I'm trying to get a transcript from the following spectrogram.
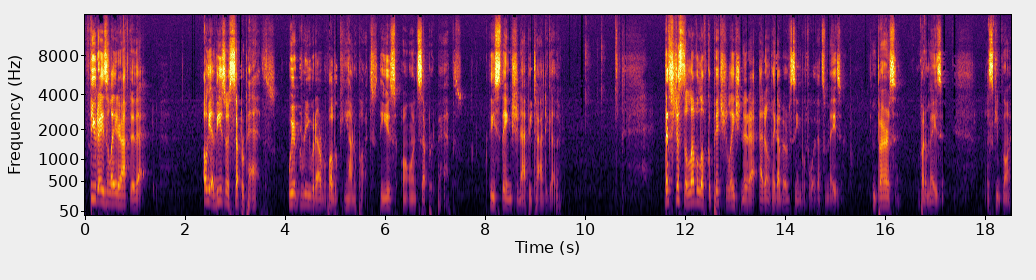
A few days later after that, oh yeah, these are separate paths. We agree with our Republican counterparts. These are on separate paths. These things should not be tied together. That's just a level of capitulation that I, don't think I've ever seen before. That's amazing. Embarrassing, but amazing. Let's keep going.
